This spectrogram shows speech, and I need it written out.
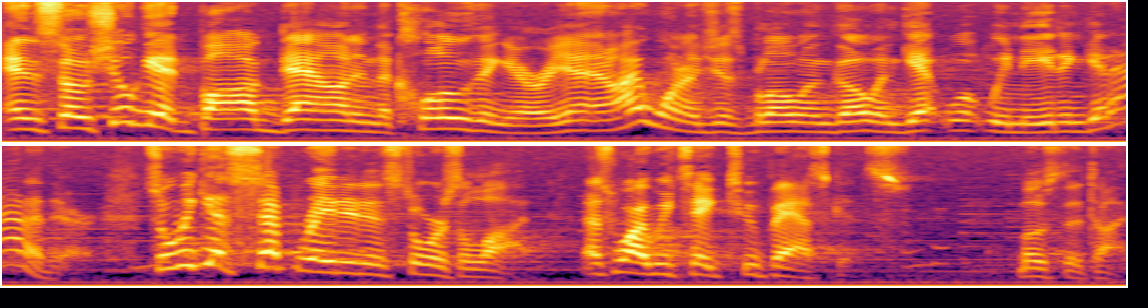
And so she'll get bogged down in the clothing area, and I want to just blow and go and get what we need and get out of there. So we get separated in stores a lot. That's why we take two baskets most of the time.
